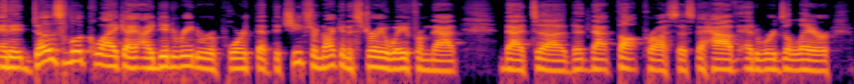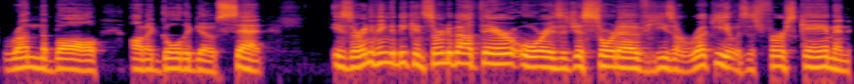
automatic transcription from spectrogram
And it does look like I, I did read a report that the Chiefs are not going to stray away from that that uh, that that thought process to have Edwards-Helaire run the ball on a goal to go set is there anything to be concerned about there? Or is it just sort of he's a rookie it was his first game and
